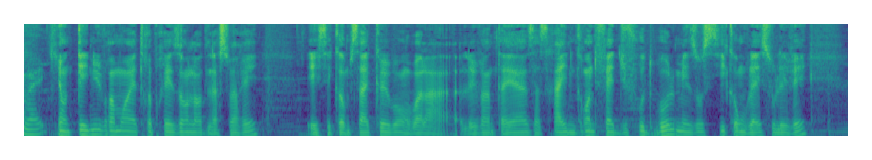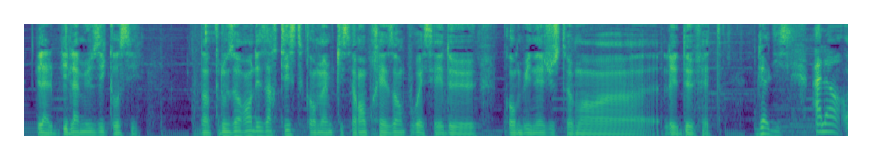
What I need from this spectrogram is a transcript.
Ouais. qui ont tenu vraiment à être présents lors de la soirée. Et c'est comme ça que, bon voilà, le 21, ça sera une grande fête du football, mais aussi, comme vous l'avez soulevé, de la, musique aussi. Donc nous aurons des artistes quand même qui seront présents pour essayer de combiner justement euh, les deux fêtes. Alors,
